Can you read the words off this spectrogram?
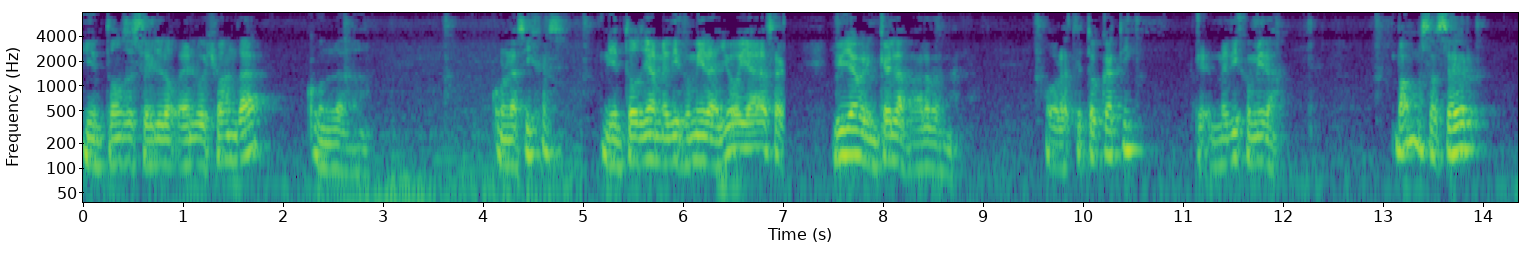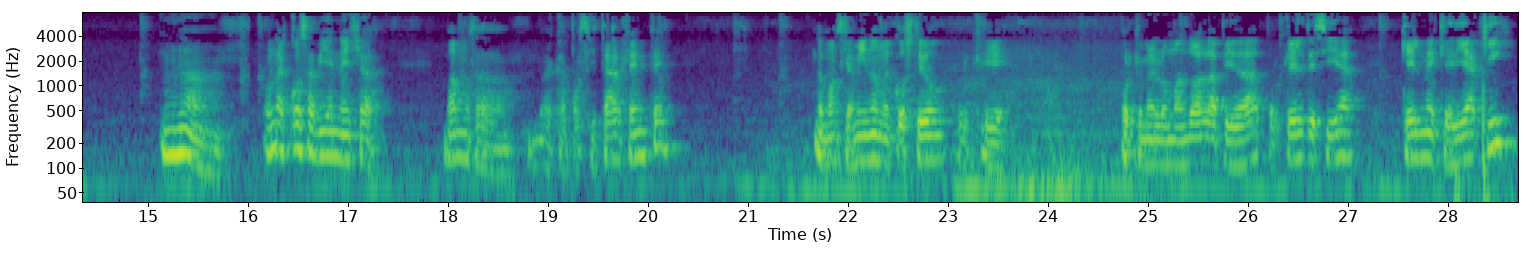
Y entonces él lo, él lo echó a andar con la, con las hijas. Y entonces ya me dijo, mira, yo ya, yo ya brinqué la barda, Ahora te toca a ti. Que me dijo, mira, vamos a hacer una, una cosa bien hecha. Vamos a, capacitar gente. Nomás que a mí no me costeó porque, porque me lo mandó a la piedad, porque él decía que él me quería aquí.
